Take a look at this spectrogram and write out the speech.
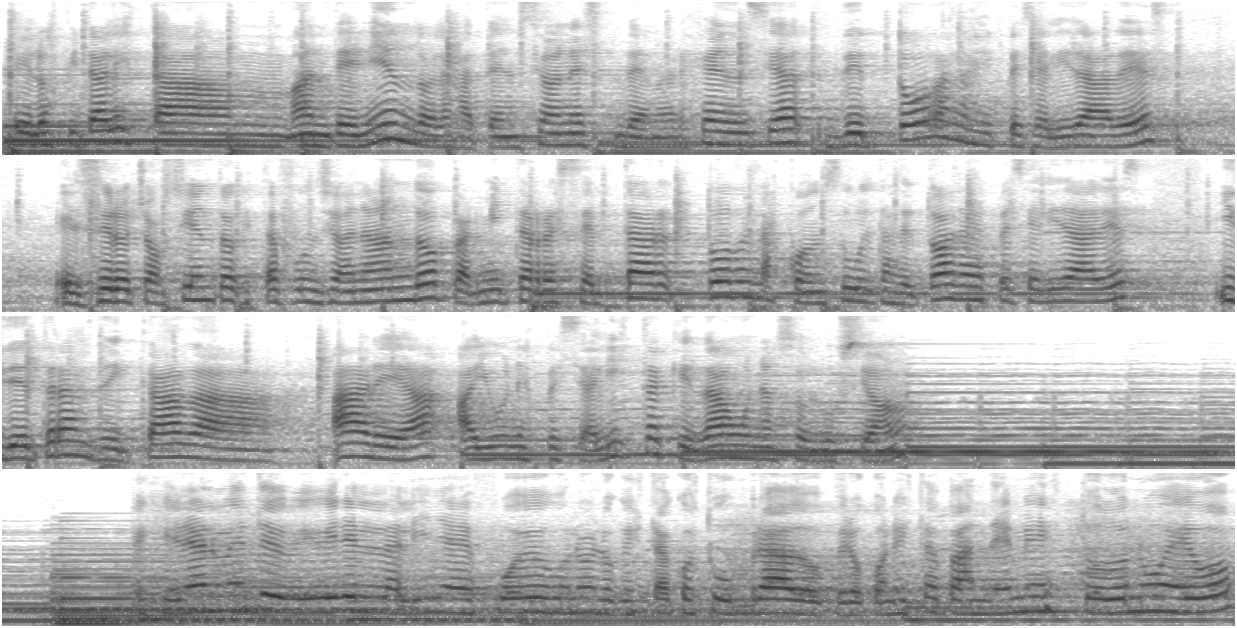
El hospital está manteniendo las atenciones de emergencia de todas las especialidades el 0800 que está funcionando permite receptar todas las consultas de todas las especialidades y detrás de cada área hay un especialista que da una solución. Generalmente vivir en la línea de fuego es uno lo que está acostumbrado, pero con esta pandemia es todo nuevo.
